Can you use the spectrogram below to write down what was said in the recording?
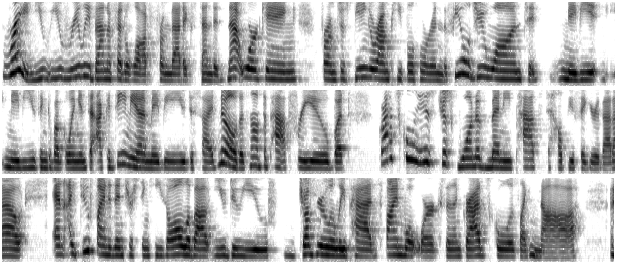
Right you you really benefit a lot from that extended networking from just being around people who are in the field you want it maybe maybe you think about going into academia maybe you decide no that's not the path for you but grad school is just one of many paths to help you figure that out and i do find it interesting he's all about you do you jump your lily pads find what works and then grad school is like nah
